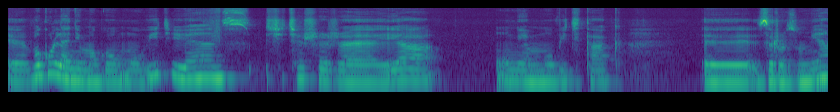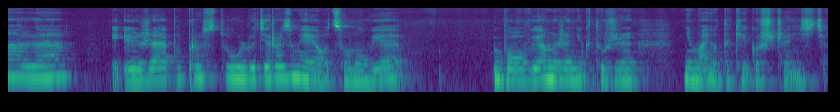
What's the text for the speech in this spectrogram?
y, w ogóle nie mogą mówić, więc się cieszę, że ja umiem mówić tak y, zrozumiale i że po prostu ludzie rozumieją, co mówię, bo wiem, że niektórzy nie mają takiego szczęścia.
